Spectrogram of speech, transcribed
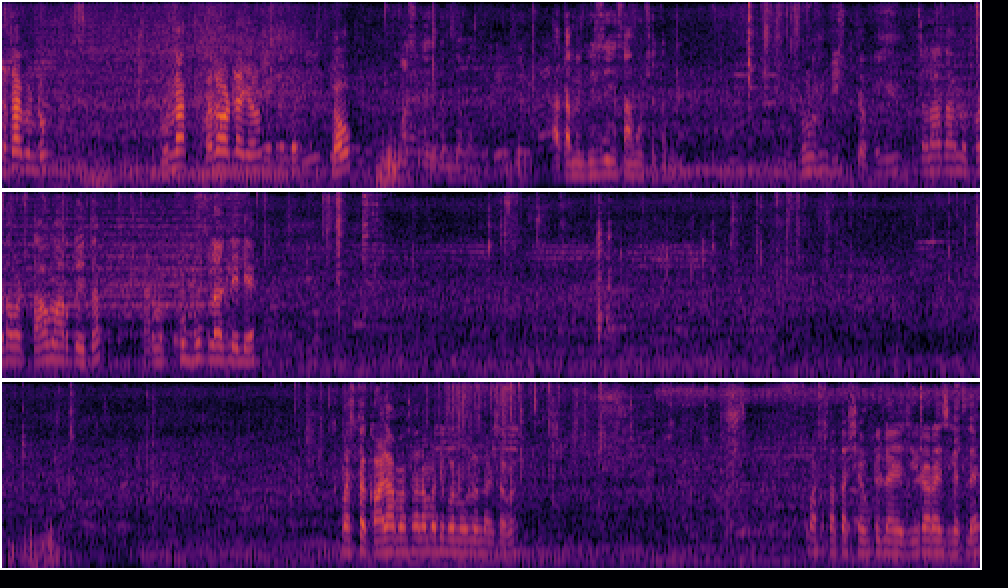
कसा पिंटू. पुन्हा कसं वाटलं जेवण? भाऊ? मस्त एकदम जबरदस्त. आता मी बिझी सांगू शकत नाही. चला आता आम्ही फटाफट ताव मारतो इथं कारण खूप भूक लागलेली आहे. मस्त काळ्या मसाल्यामध्ये बनवलेलं आहे सगळं. मस्त आता शेवटीला हे जिरा राईस घेतलाय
